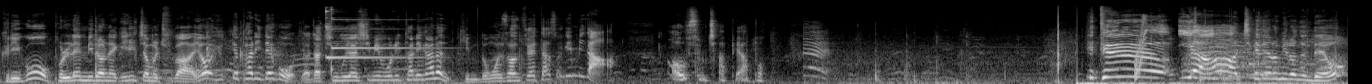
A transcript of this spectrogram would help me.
그리고 볼넷 밀어내기 1점을 추가하여 6대8이 되고 여자친구 열심히 모니터링하는 김동원 선수의 타석입니다. 어우 숨차 배 아파. 히트! 이야 제대로 밀었는데요.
